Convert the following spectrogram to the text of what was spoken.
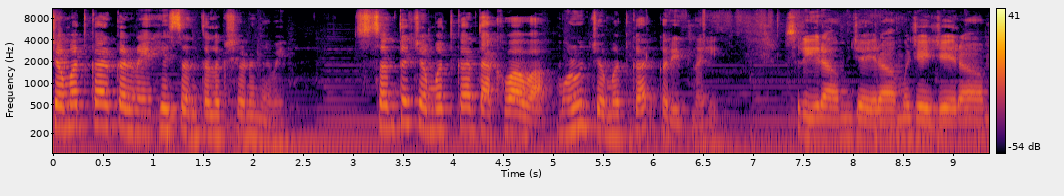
चमत्कार करणे हे संत लक्षण नव्हे. संत चमत्कार दाखवावा म्हणून चमत्कार करीत नाहीत. श्रीराम जय राम जय जय राम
